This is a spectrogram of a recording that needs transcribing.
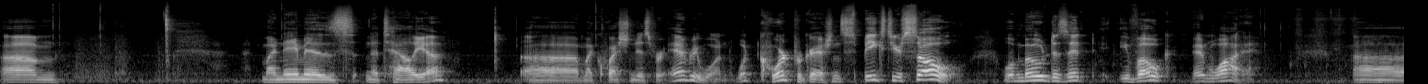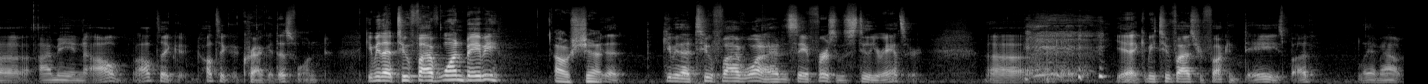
Um, my name is Natalia. Uh, my question is for everyone. What chord progression speaks to your soul? What mood does it evoke, and why? Uh, I mean, I'll I'll take a, I'll take a crack at this one. Give me that two five one, baby. Oh, Give me shit. that, give me that two five one. I had to say it first. It was steal your answer. Uh, yeah, give me two fives for fucking days, bud. Lay them out.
